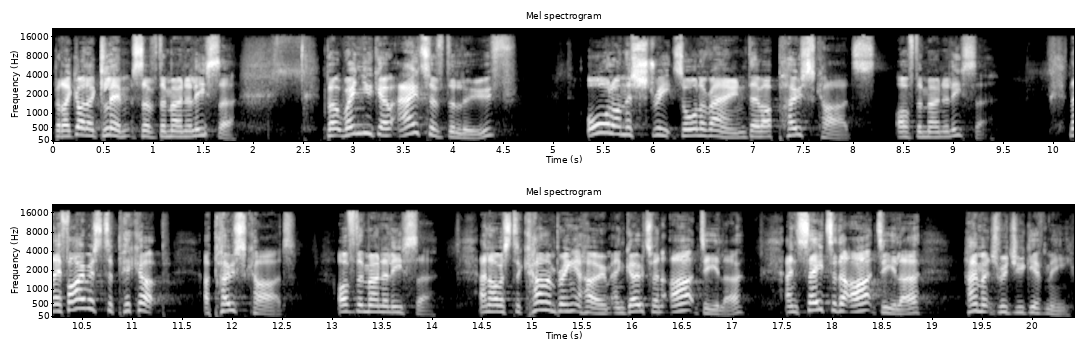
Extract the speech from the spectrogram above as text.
but I got a glimpse of the Mona Lisa. But when you go out of the Louvre, all on the streets, all around, there are postcards of the Mona Lisa. Now, if I was to pick up a postcard of the Mona Lisa and I was to come and bring it home and go to an art dealer and say to the art dealer, How much would you give me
